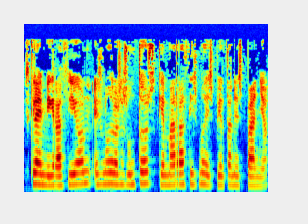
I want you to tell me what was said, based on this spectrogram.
Es que la inmigración es uno de los asuntos que más racismo despierta en España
